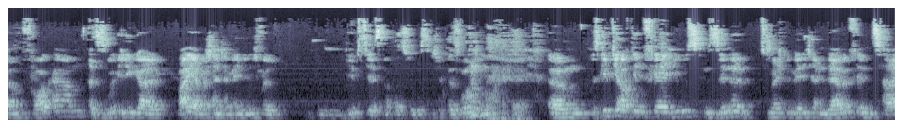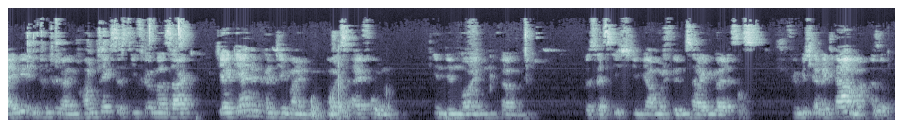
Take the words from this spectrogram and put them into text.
ähm, vorkam, also so illegal war ja wahrscheinlich am Ende nicht, weil du lebst jetzt noch als juristische Person. ähm, es gibt ja auch den Fair Use im Sinne, zum Beispiel wenn ich einen Werbefilm zeige im kulturellen Kontext, dass die Firma sagt, ja gerne könnt ihr mein neues iPhone in dem neuen, ähm, was weiß ich, dem Jamosch-Film zeigen, weil das ist für mich ja Reklame. Also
